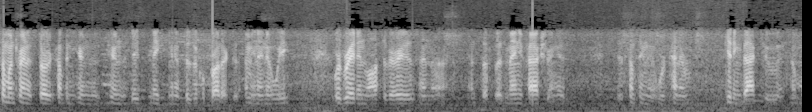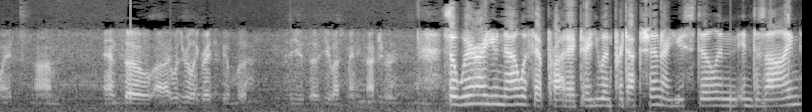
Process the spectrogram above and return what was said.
someone trying to start a company here in the here in the states making a physical product. I mean, I know we we're great in lots of areas and uh, and stuff, but manufacturing is is something that we're kind of getting back to in some ways. Um, and so uh, it was really great to be able to, to use a U.S. manufacturer. So where are you now with that product? Are you in production? Are you still in, in design?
